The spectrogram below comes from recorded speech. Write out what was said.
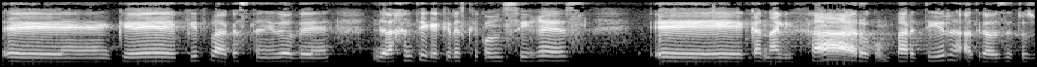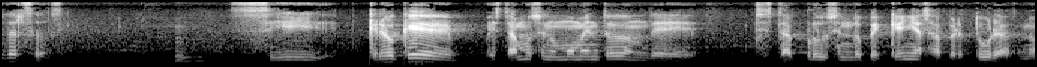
Eh, ¿Qué feedback has tenido de, de, la gente y qué crees que consigues eh, canalizar o compartir a través de tus versos? Sí, creo que estamos en un momento donde se está produciendo pequeñas aperturas, ¿no?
